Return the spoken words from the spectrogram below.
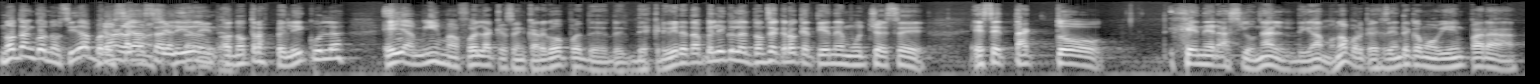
no tan conocida, pero no sí ha salido en, otras películas. Ella misma fue la que se encargó pues, de, de- de escribir esta película, entonces creo que tiene mucho ese, ese tacto generacional, digamos, ¿no? Porque se siente como bien para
